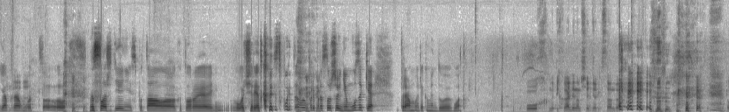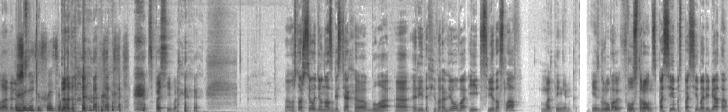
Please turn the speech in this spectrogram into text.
Я прям Да-да. вот э, наслаждение испытала, которое очень редко испытываю при прослушивании музыки. Прям рекомендую. Вот. Ох, напихали нам сегодня Александр. Ладно, Живите с этим. Да, да. Спасибо. Ну что ж, сегодня у нас в гостях э, была э, Рита Февралева и Святослав. Мартыненко. Из Группа группы Full Full Strong. Спасибо, спасибо, ребята.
